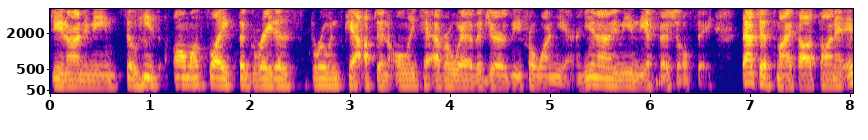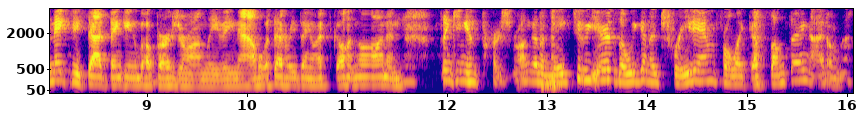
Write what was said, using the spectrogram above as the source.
Do you know what I mean? So he's almost like the greatest Bruins captain only to ever wear the jersey for one year. You know what I mean? The official C. That's just my thoughts on it. It makes me sad thinking about Bergeron leaving now with everything that's going on and thinking is Bergeron going to make two years? Are we going to trade him for like a something? I don't know.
